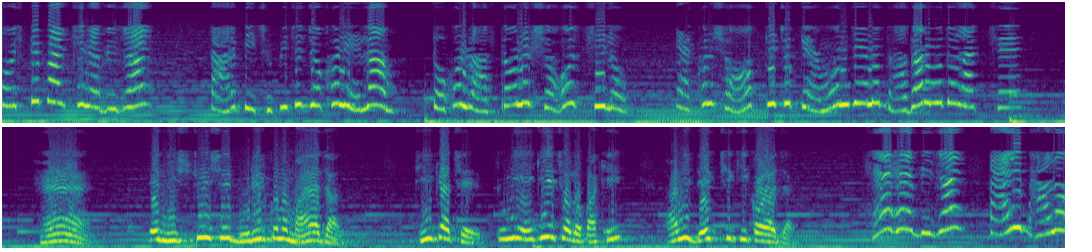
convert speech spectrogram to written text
বুঝতে পারছি না বিজয়। তার পিছু পিছু যখন এলাম তখন রাস্তা অনেক সহজ ছিল। এখন সব কিছু কেমন যেন ধাঁধার মতো লাগছে। হ্যাঁ এ নিশ্চয়ই সেই বুড়ির কোনো মায়াজাল। ঠিক আছে তুমি এগিয়ে চলো পাখি আমি দেখছি কি করা যায়। হ্যাঁ হ্যাঁ বিজয় তাই ভালো।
